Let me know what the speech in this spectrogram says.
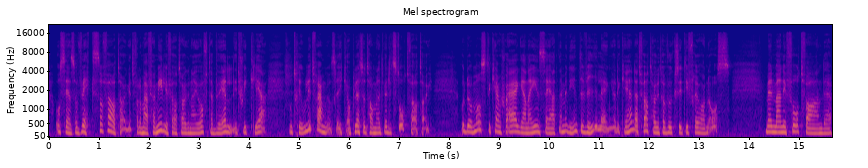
Och sen så växer företaget. För de här familjeföretagen är ju ofta väldigt skickliga. Otroligt framgångsrika. Och plötsligt har man ett väldigt stort företag. Och då måste kanske ägarna inse att nej men det är inte vi längre. Det kan hända att företaget har vuxit ifrån oss. Men man är fortfarande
